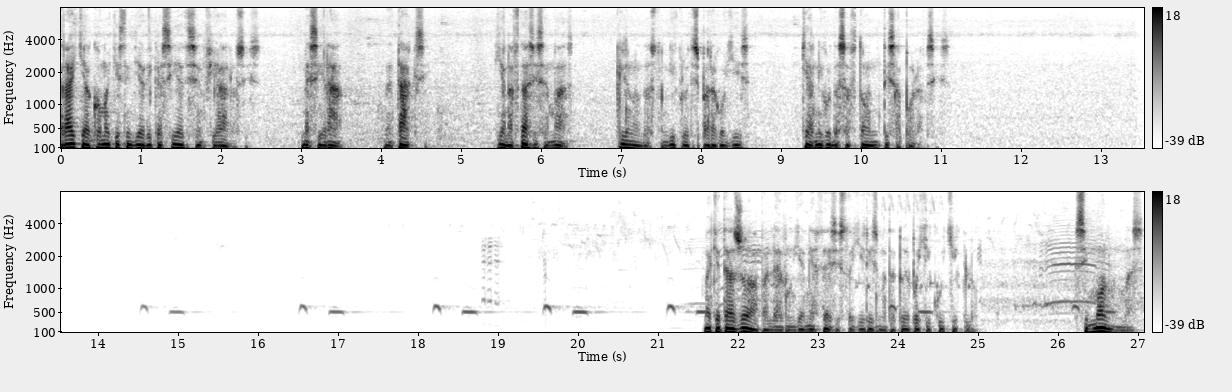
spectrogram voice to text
Μεράκι ακόμα και στην διαδικασία της εμφιάλωσης. Με σειρά, με τάξη, για να φτάσει σε μας, κλείνοντας τον κύκλο της παραγωγής και ανοίγοντας αυτόν της απόλαυσης. Μα και τα ζώα παλεύουν για μια θέση στο γυρίσματα του εποχικού κύκλου. Σημώνουν μας,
